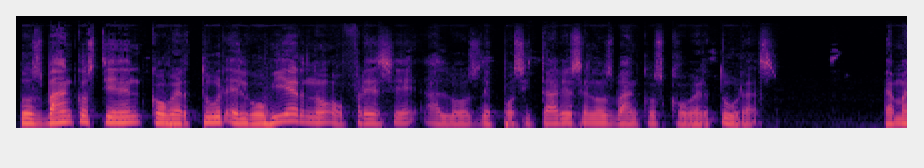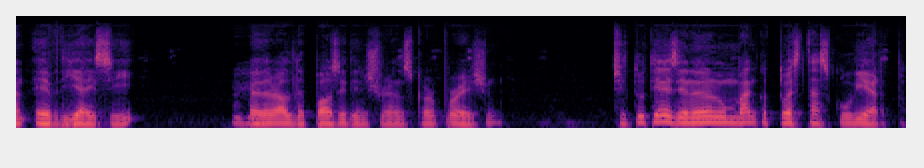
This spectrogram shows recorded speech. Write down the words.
los bancos tienen cobertura, el gobierno ofrece a los depositarios en los bancos coberturas, llaman FDIC, Federal Deposit Insurance Corporation. Si tú tienes dinero en un banco, tú estás cubierto.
